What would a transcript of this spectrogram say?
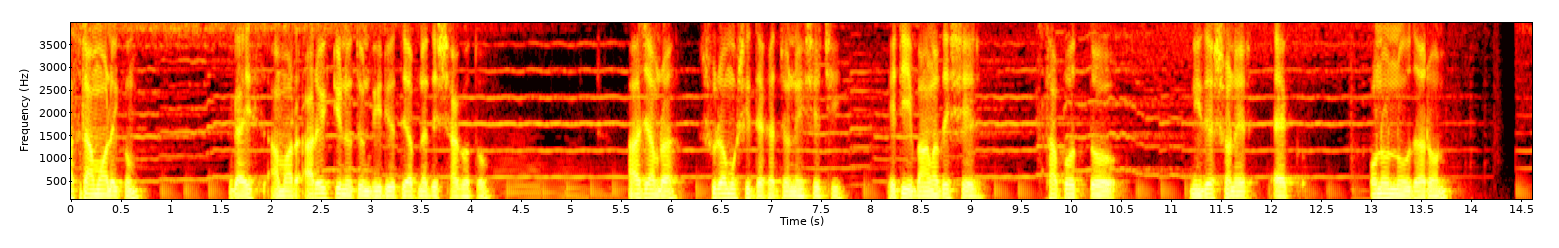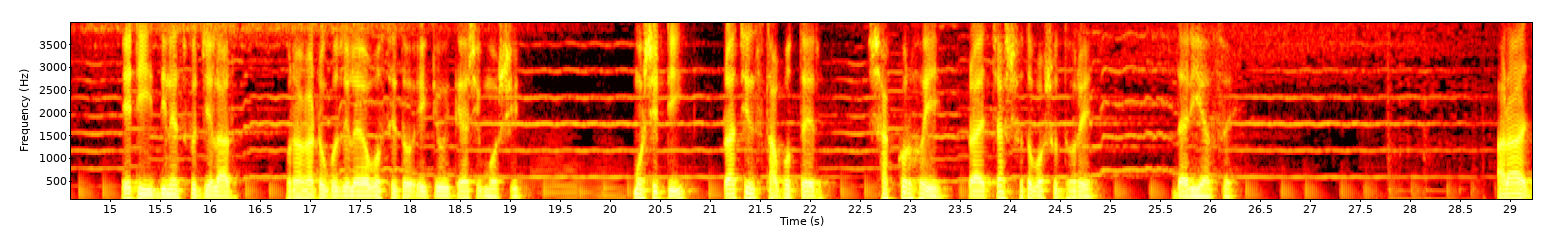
আসসালামু আলাইকুম। গাইস, আমার আরও একটি নতুন ভিডিওতে আপনাদের স্বাগত। আজ আমরা সুরা দেখার জন্য এসেছি। এটি বাংলাদেশের স্থাপত্য নিদর্শনের এক অনন্য উদাহরণ। এটি দিনাজপুর জেলার ঘোড়াঘাট উপজেলায় অবস্থিত একটি ঐতিহাসিক মসজিদ। মসজিদটি প্রাচীন স্থাপত্যের স্বাক্ষর হয়ে প্রায় চারশত বছর ধরে দাঁড়িয়ে আছে। আর আজ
